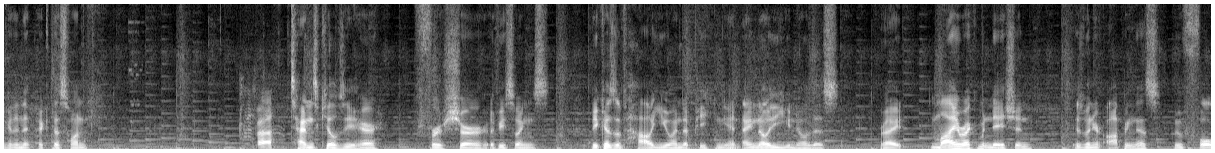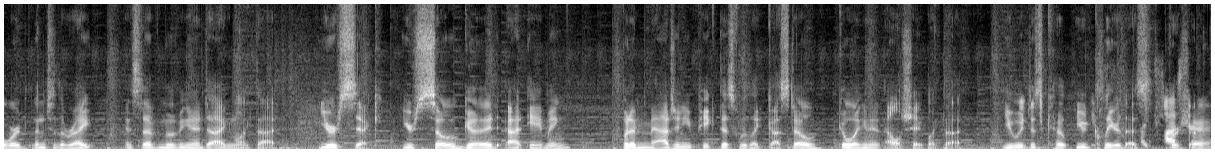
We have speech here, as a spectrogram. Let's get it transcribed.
gonna nitpick this one. Bruh. TenZ kills you here, for sure, if he swings. Because of how you end up peeking it. I know you know this, right? My recommendation is when you're opping this, move forward, then to the right, instead of moving in a diagonal like that. You're sick. You're so good at aiming, but imagine you peek this with like gusto, going in an L shape like that. You would just, you'd clear this, Like for sure.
